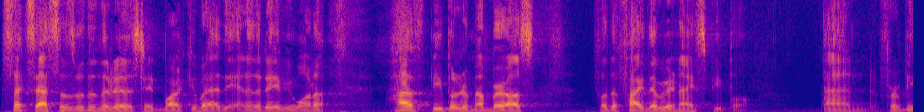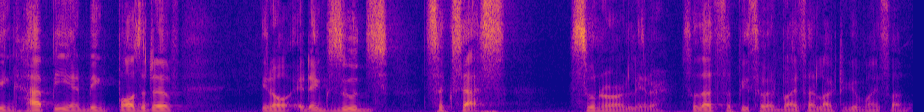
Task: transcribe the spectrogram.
successes within the real estate market. But at the end of the day, we want to have people remember us for the fact that we're nice people, and for being happy and being positive. You know, it exudes success sooner or later. So that's the piece of advice I'd like to give my son.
